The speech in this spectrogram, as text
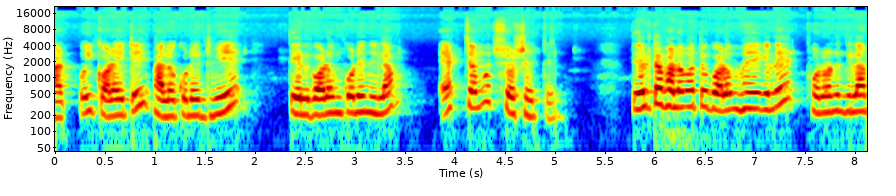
আর ওই কড়াইটাই ভালো করে ধুয়ে তেল গরম করে নিলাম এক চামচ সর্ষের তেল। তেলটা ভালো মতো গরম হয়ে গেলে ফোড়নে দিলাম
